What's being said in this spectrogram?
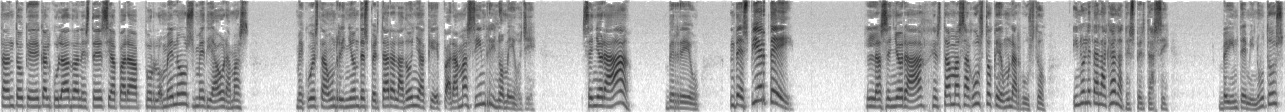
Tanto que he calculado anestesia para por lo menos media hora más. Me cuesta un riñón despertar a la doña que, para más Inri, no me oye. Señora A. berreo. ¡Despierte! La señora A está más a gusto que un arbusto, y no le da la gana despertarse. Veinte minutos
